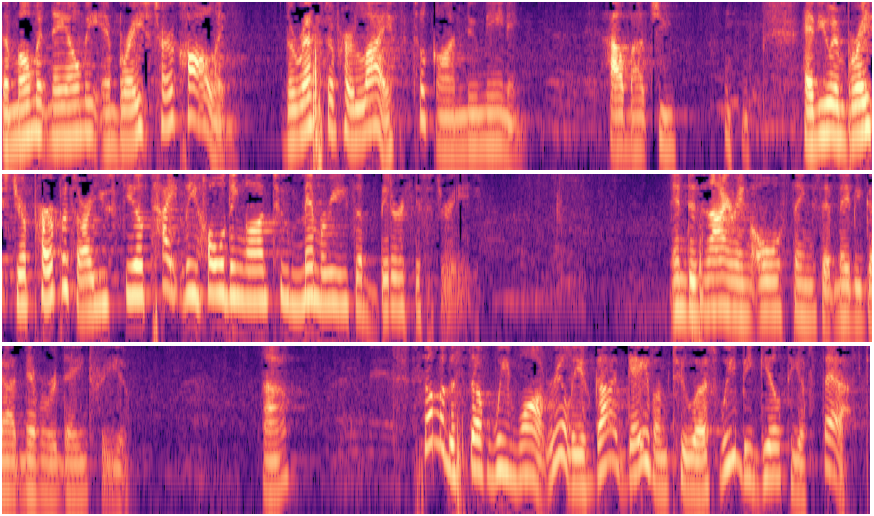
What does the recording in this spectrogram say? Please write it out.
The moment Naomi embraced her calling, the rest of her life took on new meaning. How about you? Have you embraced your purpose or are you still tightly holding on to memories of bitter history? And desiring old things that maybe God never ordained for you? Huh? Some of the stuff we want, really, if God gave them to us, we'd be guilty of theft.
